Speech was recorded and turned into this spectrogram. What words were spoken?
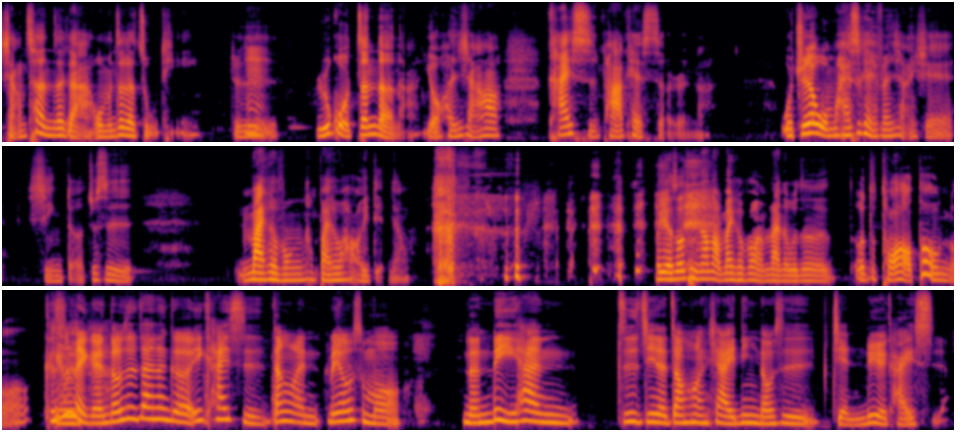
想趁这个啊，我们这个主题就是，如果真的呢有很想要开始 podcast 的人啊，我觉得我们还是可以分享一些心得，就是麦克风拜托好一点这样。我有时候听到那种麦克风很烂的，我真的我的头好痛哦。可是每个人都是在那个一开始，当然没有什么能力和资金的状况下，一定都是简略开始，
